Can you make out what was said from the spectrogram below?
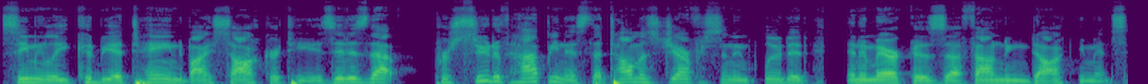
seemingly could be attained by Socrates. It is that pursuit of happiness that Thomas Jefferson included in America's uh, founding documents.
